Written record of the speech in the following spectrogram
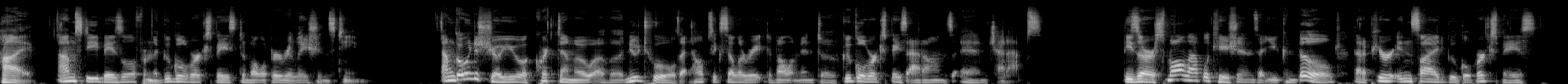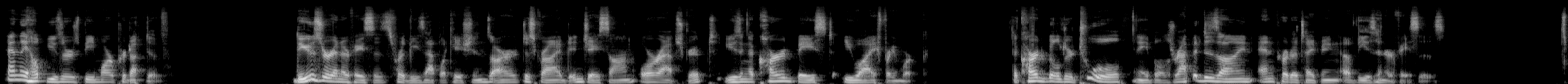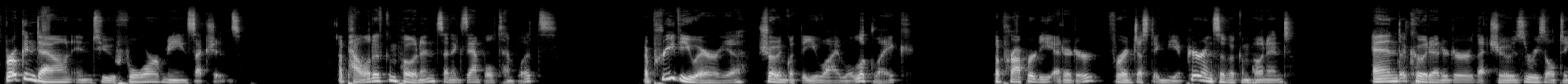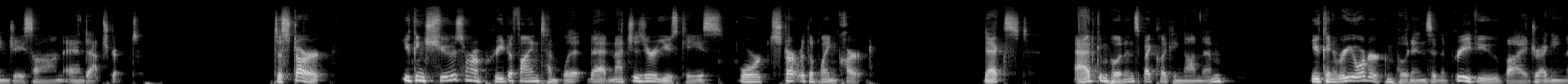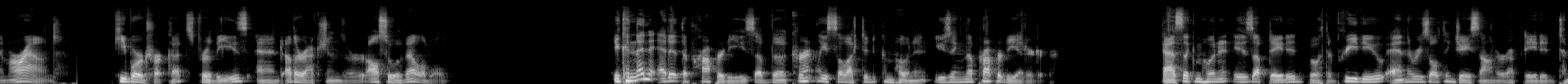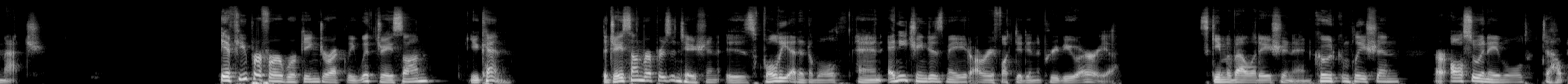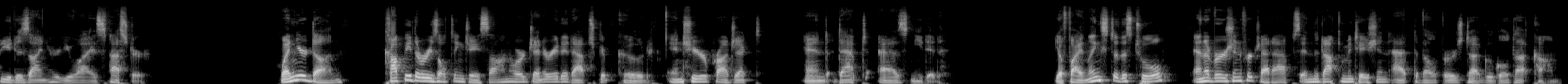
Hi, I'm Steve Bazyl from the Google Workspace Developer Relations team. I'm going to show you a quick demo of a new tool that helps accelerate development of Google Workspace add-ons and chat apps. These are small applications that you can build that appear inside Google Workspace, and they help users be more productive. The user interfaces for these applications are described in JSON or Apps Script using a card-based UI framework. The Card Builder tool enables rapid design and prototyping of these interfaces. It's broken down into four main sections a palette of components and example templates, a preview area showing what the UI will look like, a property editor for adjusting the appearance of a component, and a code editor that shows the resulting JSON and Apps Script. To start, you can choose from a predefined template that matches your use case, or start with a blank card. Next, add components by clicking on them. You can reorder components in the preview by dragging them around. Keyboard shortcuts for these and other actions are also available. You can then edit the properties of the currently selected component using the property editor. As the component is updated, both the preview and the resulting JSON are updated to match. If you prefer working directly with JSON, you can. The JSON representation is fully editable, and any changes made are reflected in the preview area. Schema validation and code completion are also enabled to help you design your UIs faster. When you're done, copy the resulting JSON or generated Apps Script code into your project and adapt as needed. You'll find links to this tool and a version for chat apps in the documentation at developers.google.com.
